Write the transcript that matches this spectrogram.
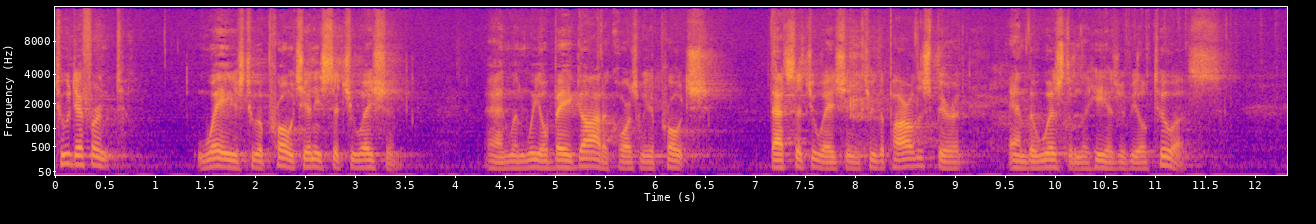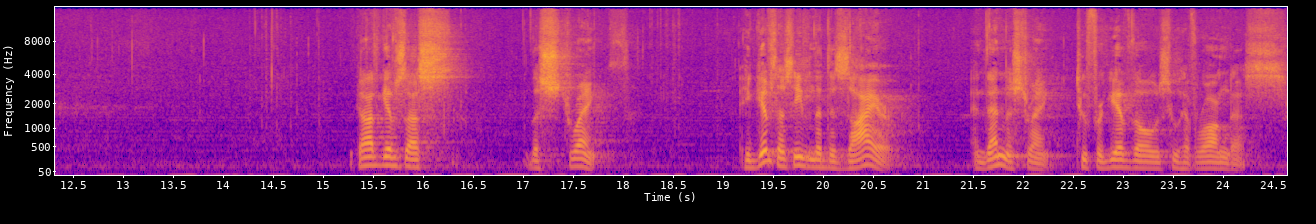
Two different ways to approach any situation. And when we obey God, of course, we approach that situation through the power of the Spirit and the wisdom that He has revealed to us. God gives us the strength. He gives us even the desire and then the strength to forgive those who have wronged us.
